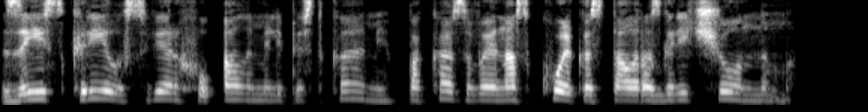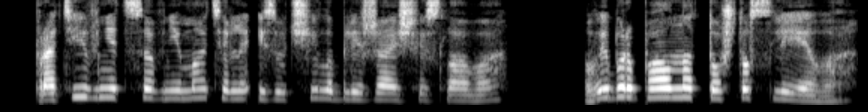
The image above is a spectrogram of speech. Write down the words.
заискрил сверху алыми лепестками, показывая, насколько стал разгоряченным. Противница внимательно изучила ближайшие слова, Выбор пал на то, что слева.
